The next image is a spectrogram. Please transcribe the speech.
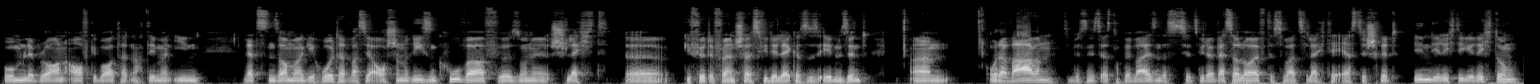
um LeBron aufgebaut hat, nachdem man ihn letzten Sommer geholt hat, was ja auch schon ein riesen Coup war für so eine schlecht äh, geführte Franchise, wie die Lakers es eben sind. Ähm, oder waren. Sie müssen jetzt erst noch beweisen, dass es jetzt wieder besser läuft. Das war jetzt vielleicht der erste Schritt in die richtige Richtung.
